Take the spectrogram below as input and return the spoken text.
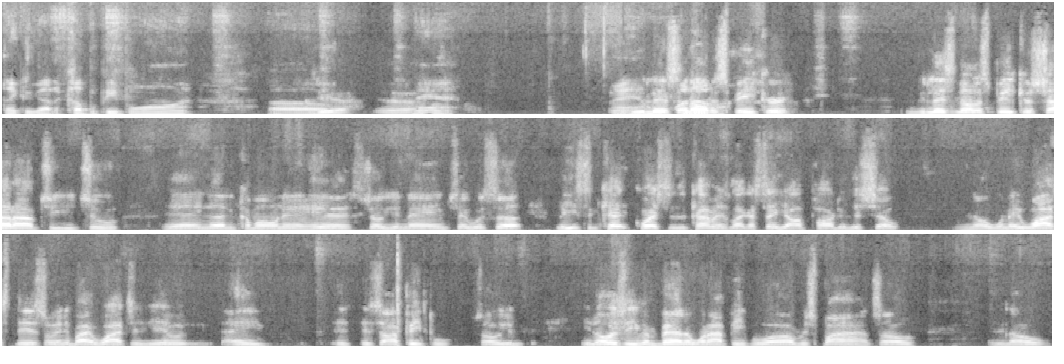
I think we got a couple people on. Uh, yeah, yeah. Man. man. You listen on the speaker. If you listen on the speaker, shout out to you too. There ain't nothing. Come on in here, show your name, say what's up. Leave some questions and comments. Like I say, y'all part of the show. You know, when they watch this or anybody watching, yeah, hey, it, it's our people. So you, you know, it's even better when our people uh, respond. So, you know,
